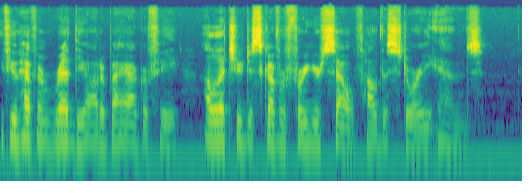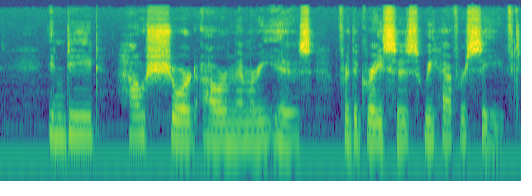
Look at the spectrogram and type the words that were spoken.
If you haven't read the autobiography, I'll let you discover for yourself how the story ends. Indeed, how short our memory is for the graces we have received.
